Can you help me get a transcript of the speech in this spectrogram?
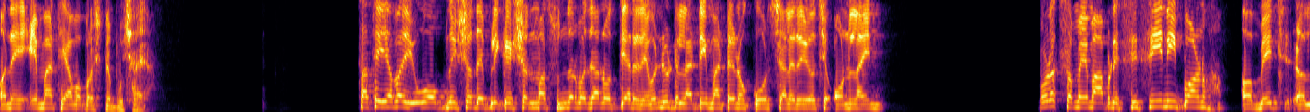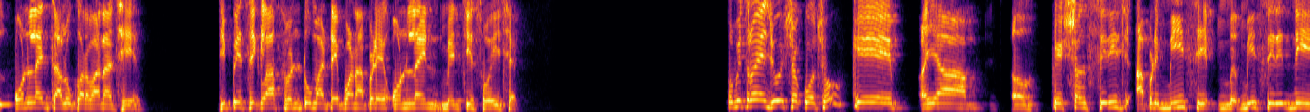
અને એમાંથી આવા પ્રશ્ન પૂછાયા. સાથે હવે યુવા ઉપનિષદ એપ્લિકેશનમાં સુંદર મજાનો અત્યારે રેવન્યુ તલાટી માટેનો કોર્સ ચાલી રહ્યો છે ઓનલાઈન થોડાક સમયમાં આપણે સીસીની પણ બેચ ઓનલાઈન ચાલુ કરવાના છીએ. જીપીએસસી ક્લાસ વન ટુ માટે પણ આપણે ઓનલાઈન બેન્ચીસ હોય છે. તો મિત્રો અહીં જોઈ શકો છો કે અહીંયા ક્વેશ્ચન સિરીઝ આપણી બી બી સિરીઝની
